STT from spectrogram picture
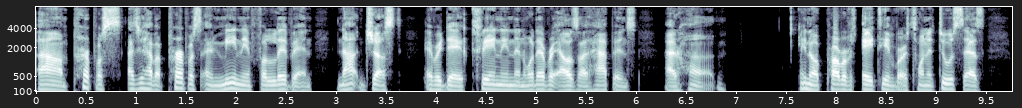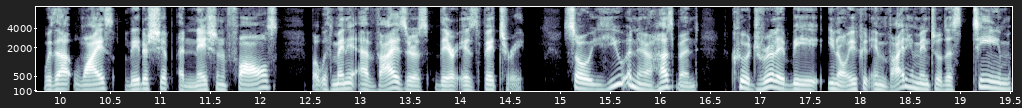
um, purpose as you have a purpose and meaning for living, not just every day cleaning and whatever else that happens at home. You know, Proverbs 18, verse 22 says, Without wise leadership, a nation falls, but with many advisors, there is victory. So you and your husband could really be, you know, you could invite him into this team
